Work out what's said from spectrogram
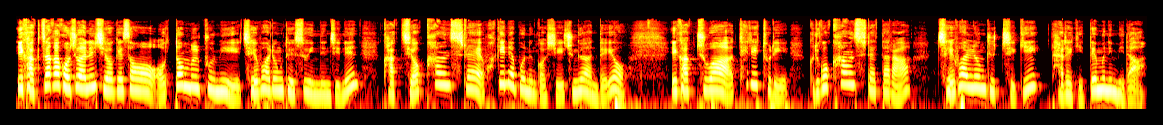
이 각자가 거주하는 지역에서 어떤 물품이 재활용될 수 있는지는 각 지역 카운슬에 확인해 보는 것이 중요한데요. 이 각 주와 테리토리 그리고 카운슬에 따라 재활용 규칙이 다르기 때문입니다.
